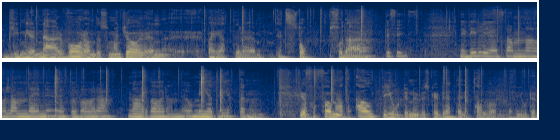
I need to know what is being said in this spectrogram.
bli mer närvarande som man gör en, eh, vad heter det, ett stopp sådär? Ja, precis. Vi vill ju stanna och landa i nuet och vara närvarande och medveten. Mm. För jag får för mig att allt vi gjorde nu, vi ska ju berätta i detalj vad, vad vi gjorde,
